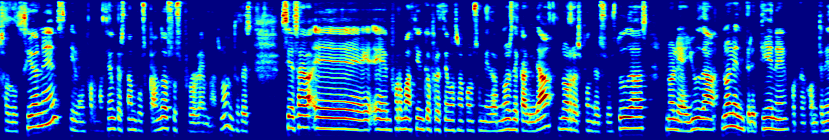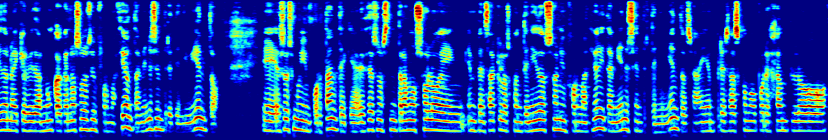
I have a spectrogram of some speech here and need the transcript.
soluciones y la información que están buscando a sus problemas. Entonces, si esa eh, información que ofrecemos al consumidor no es de calidad, no responde a sus dudas, no le ayuda, no le entretiene, porque el contenido no hay que olvidar nunca que no solo es información, también es entretenimiento. Eh, eso es muy importante, que a veces nos centramos solo en, pensar que los contenidos son información y también es entretenimiento. O sea, hay empresas como, por ejemplo,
